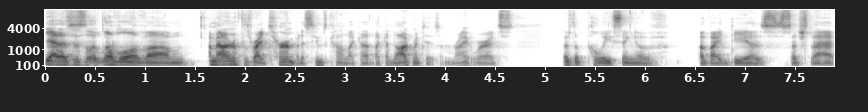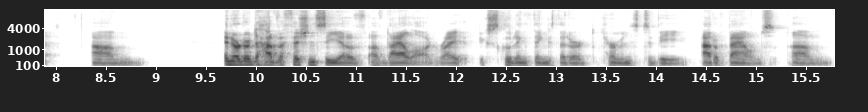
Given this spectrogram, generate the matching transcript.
yeah, there's this level of um, I mean, I don't know if it's the right term, but it seems kind of like a like a dogmatism, right? Where it's there's a policing of of ideas such that um, in order to have efficiency of of dialogue, right, excluding things that are determined to be out of bounds, um,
